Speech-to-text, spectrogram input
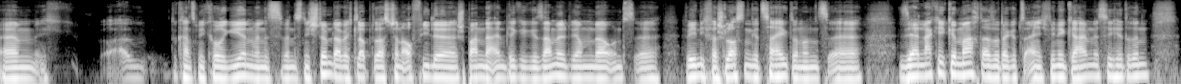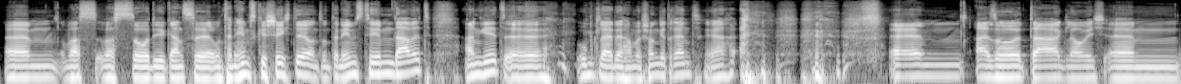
Ähm, ich äh, du kannst mich korrigieren, wenn es, wenn es nicht stimmt, aber ich glaube, du hast schon auch viele spannende Einblicke gesammelt. Wir haben da uns äh, wenig verschlossen gezeigt und uns äh, sehr nackig gemacht. Also da gibt es eigentlich wenig Geheimnisse hier drin, ähm, was, was so die ganze Unternehmensgeschichte und Unternehmensthemen, David, angeht. Äh, Umkleide haben wir schon getrennt, ja. ähm, also da, glaube ich, ähm,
